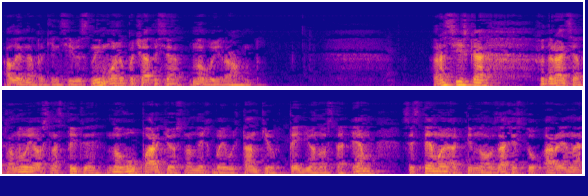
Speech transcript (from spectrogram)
але наприкінці весни може початися новий раунд. Російська Федерація планує оснастити нову партію основних бойових танків Т-90М системою активного захисту Арена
